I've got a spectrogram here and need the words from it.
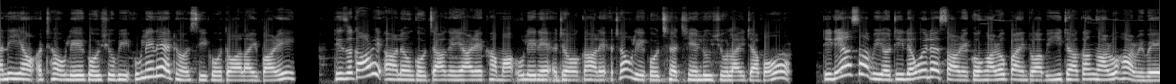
အနီရောင်အထောက်လေးကိုယူပြီးဦးလေးနဲ့အတော်စီကိုသွားလိုက်ပါတယ်ဒီစကားတွေအားလုံးကိုကြားခဲ့ရတဲ့အခါမှာဦးလေးနဲ့အတော်ကလည်းအထုပ်လေးကိုချက်ချင်းလူယူလိုက်တာပေါ့ဒီနေ့ကစပြီးတော့ဒီလက်ဝဲလက်စာတွေကိုငါတို့ပိုင်သွားပြီးဒါကငါတို့ဟာတွေပဲ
